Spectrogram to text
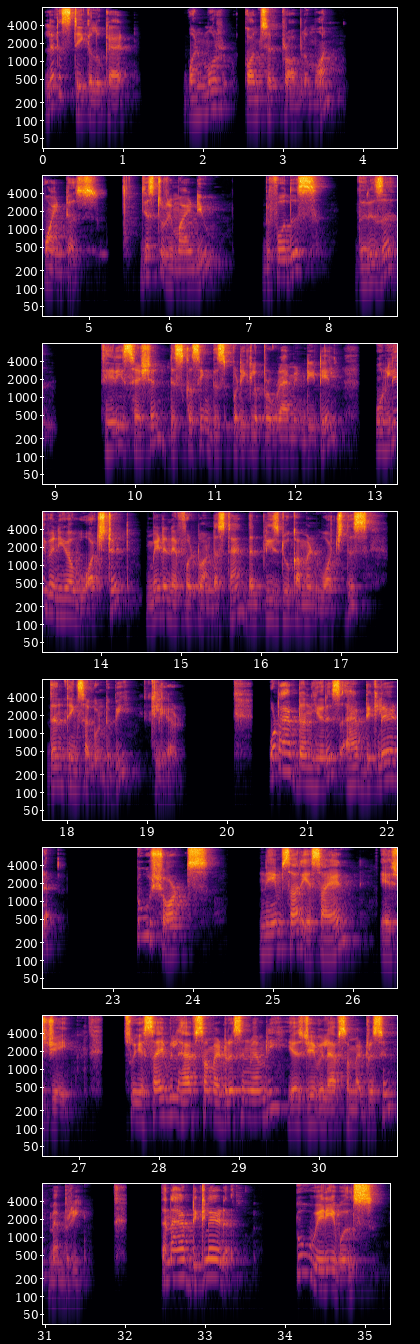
Let us take a look at one more concept problem on pointers. Just to remind you, before this, there is a theory session discussing this particular program in detail. Only when you have watched it, made an effort to understand, then please do come and watch this. Then things are going to be clear. What I have done here is I have declared two shorts. Names are SI and SJ. So SI will have some address in memory, SJ will have some address in memory. Then I have declared two variables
